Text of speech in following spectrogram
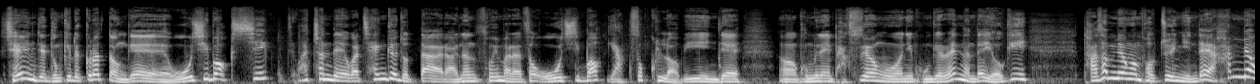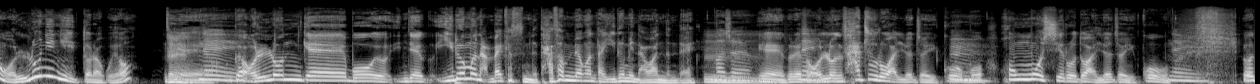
제 이제 눈길을 끌었던 게 50억씩 화천대유가 챙겨줬다라는 소위 말해서 50억 약속 클럽이 이제 어 국민의힘 박수영 의원이 공개를 했는데 여기 다섯 명은 법조인인데 한 명 언론인이 있더라고요. 네. 예. 네. 그 언론계 뭐 이제 이름은 안 밝혔습니다. 다섯 명은 다 이름이 나왔는데. 음. 맞아요. 예, 그래서 네. 언론 사주로 알려져 있고 음. 뭐 홍모 씨로도 알려져 있고 네. 어,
